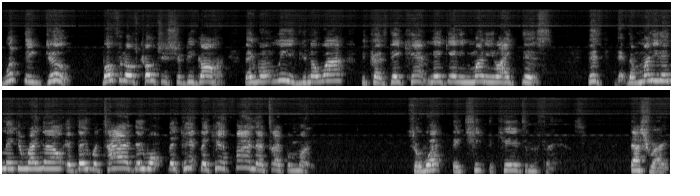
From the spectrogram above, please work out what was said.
What they do? Both of those coaches should be gone. They won't leave. You know why? Because they can't make any money like this. This the money they're making right now. If they retire, they won't. They can't. They can't find that type of money. So what? They cheat the kids and the fans. That's right.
